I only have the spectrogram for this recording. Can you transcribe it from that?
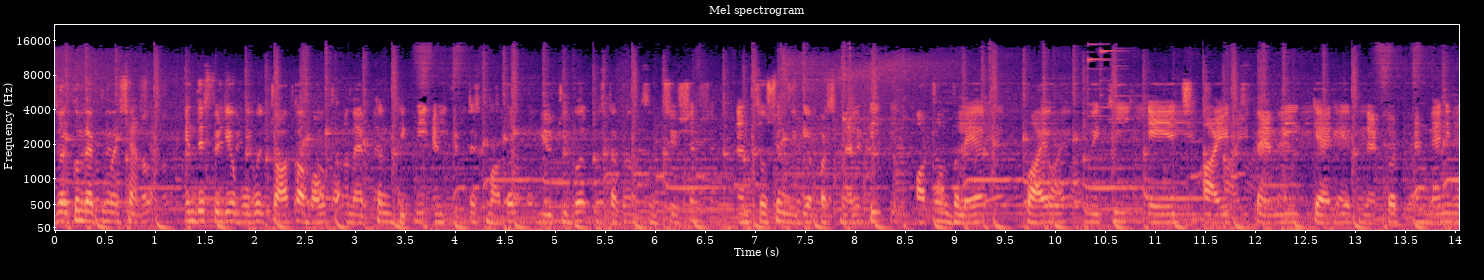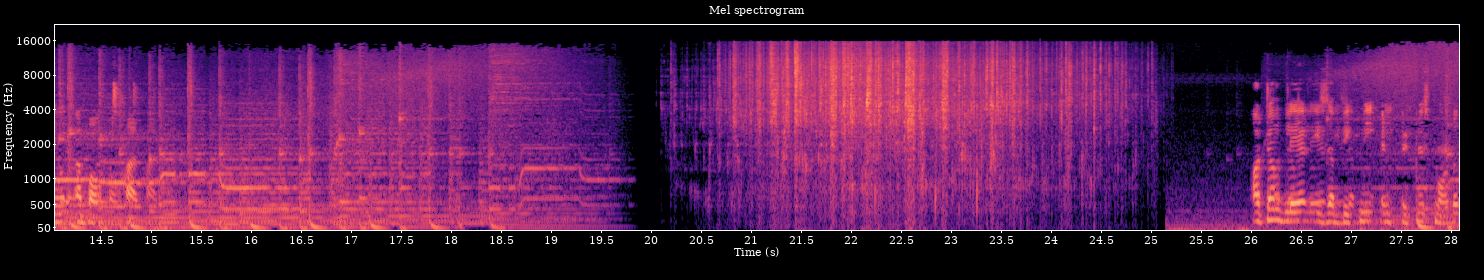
welcome back to my channel. In this video, we will talk about American bikini and fitness model, YouTuber, Instagram sensation, and social media personality, Autumn Blair, bio, wiki, age, height, family, career, network, and many more about her. Autumn Blair is a bikini and fitness model,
